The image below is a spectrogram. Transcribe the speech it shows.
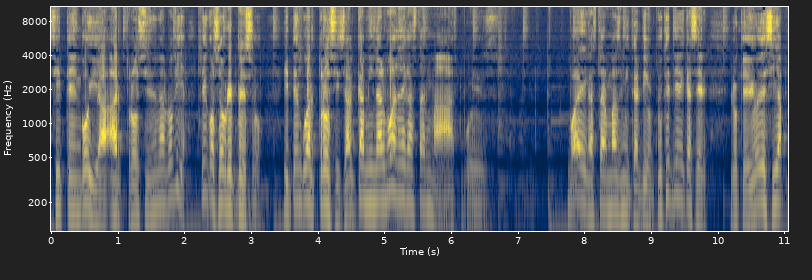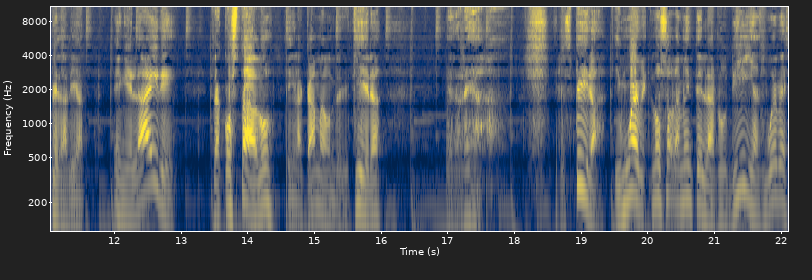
Si tengo ya artrosis en la rodilla, tengo sobrepeso y tengo artrosis, al caminar voy a desgastar más, pues voy a desgastar más mi cardio. Entonces, ¿qué tiene que hacer? Lo que yo decía, pedalear. En el aire, de acostado, en la cama, donde quiera, pedalea. Respira y mueve, no solamente las rodillas, mueve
